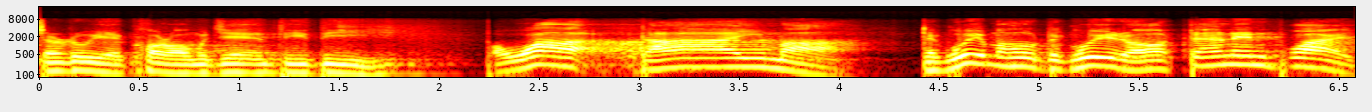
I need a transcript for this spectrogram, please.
ကျွန်တော်တို့ရဲ့ခေါ်တော်မူခြင်းအသီးသီးဘဝတိုင်းမှာတကွေ့မဟုတ်တကွေ့တော့ turning point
